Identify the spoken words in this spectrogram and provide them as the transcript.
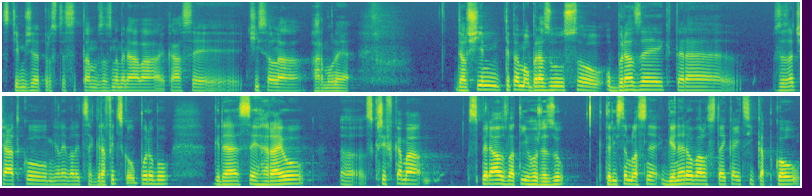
s tím, že prostě se tam zaznamenává jakási číselná harmonie. Dalším typem obrazu jsou obrazy, které ze začátku měly velice grafickou podobu, kde si hraju eh, s křivkama spirál zlatého řezu, který jsem vlastně generoval stékající kapkou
